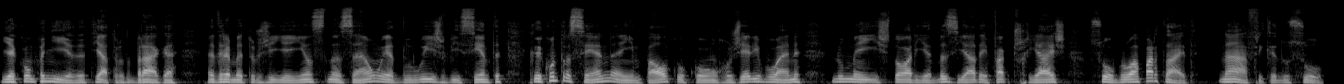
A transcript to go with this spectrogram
e a Companhia de Teatro de Braga. A dramaturgia e encenação é de Luís Vicente, que contracena em palco com Rogério Boane numa história baseada em factos reais sobre o apartheid na África do Sul.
